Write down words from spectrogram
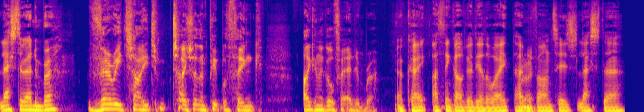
Leicester, Edinburgh. Very tight, tighter than people think. I'm going to go for Edinburgh. Okay, I think I'll go the other way. Home Right. advantage, Leicester.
